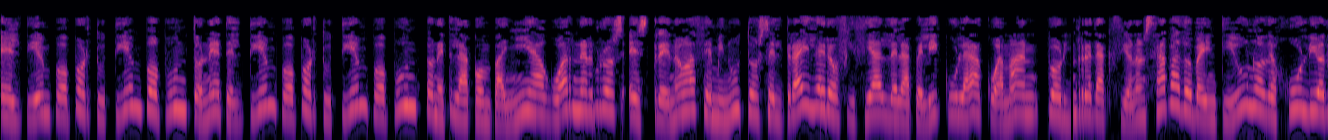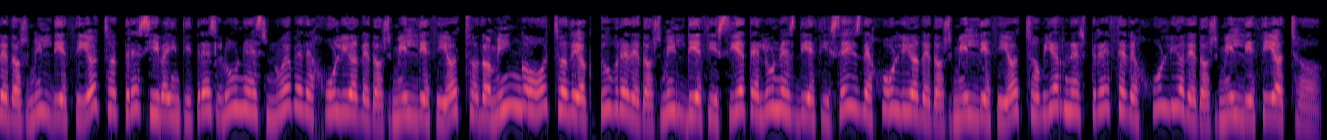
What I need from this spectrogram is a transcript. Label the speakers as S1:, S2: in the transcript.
S1: El tiempo por tu tiempo.net El tiempo por tu tiempo.net La compañía Warner Bros. estrenó hace minutos el tráiler oficial de la película Aquaman, por redacción sábado 21 de julio de 2018 3 y 23 lunes 9 de julio de 2018 domingo 8 de octubre de 2017 lunes 16 de julio de 2018 viernes 13 de julio de 2018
